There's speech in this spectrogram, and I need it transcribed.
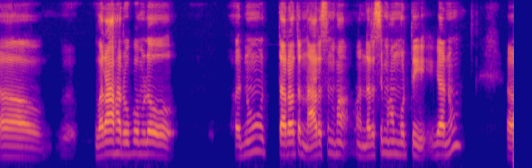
ఆ, వరాహ రూపంలో ను తర్వాత నారసింహ నరసింహమూర్తి గాను ఆ,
